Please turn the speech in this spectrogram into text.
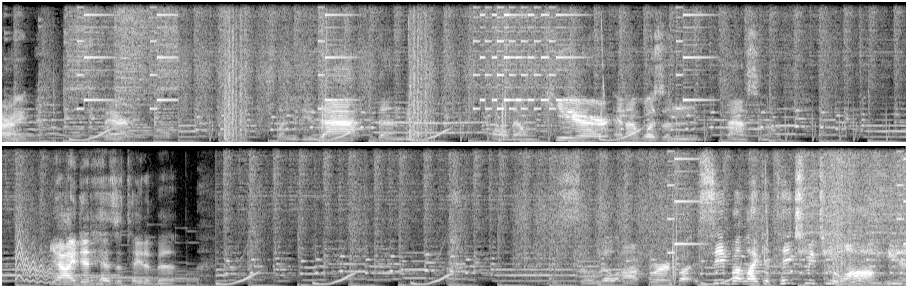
Alright. Fair. Let you do that, then fall down here, and I wasn't fast enough. Yeah, I did hesitate a bit. It's a little awkward, but see, but like it takes me too long here.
